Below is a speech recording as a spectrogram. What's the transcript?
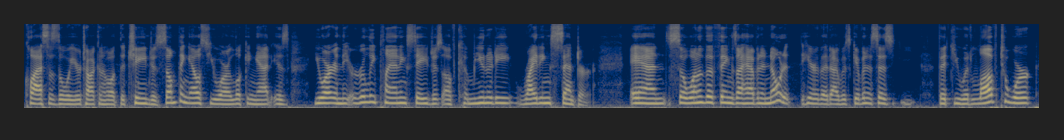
classes, the way you're talking about the changes, something else you are looking at is you are in the early planning stages of Community Writing Center. And so, one of the things I have in a note here that I was given, it says that you would love to work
